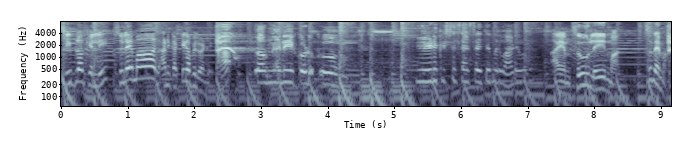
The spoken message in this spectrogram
సి బ్లాక్ వెళ్ళి సులేమాన్ అని గట్టిగా పిలవండి. దొంగని కొడుకు. వీడి కృష్ణ శాస్త్రి అయితే మరి వాడేవాడు? ఐఎమ్ సులేమాన్. సులేమాన్.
